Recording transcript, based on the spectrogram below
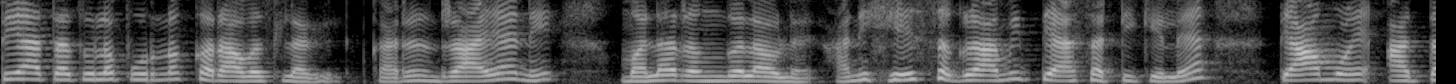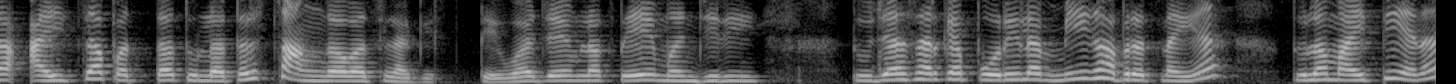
ते आता तुला पूर्ण करावंच लागेल. कारण रायाने मला रंग लावलाय आणि हे सगळं आम्ही त्यासाठी केलं आहे त्यामुळे आता आईचा पत्ता तुला तर सांगावाच लागेल. तेव्हा जयम लागते ए मंजिरी तुझ्यासारख्या पोरीला मी घाबरत नाही आहे तुला माहिती आहे ना?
